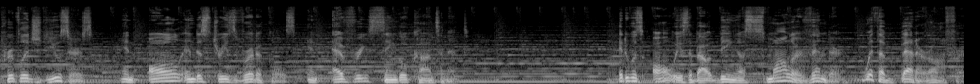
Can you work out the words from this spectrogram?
privileged users in all industries verticals in every single continent. It was always about being a smaller vendor with a better offer.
